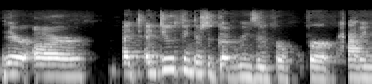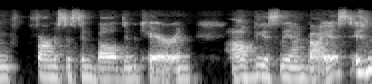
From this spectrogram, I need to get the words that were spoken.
There are I, I, do think there's a good reason for for having pharmacists involved in care, and obviously I'm biased in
